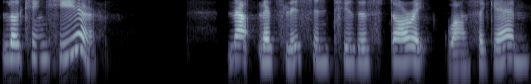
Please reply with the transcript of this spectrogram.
Look in here. Now let's listen to the story once again.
